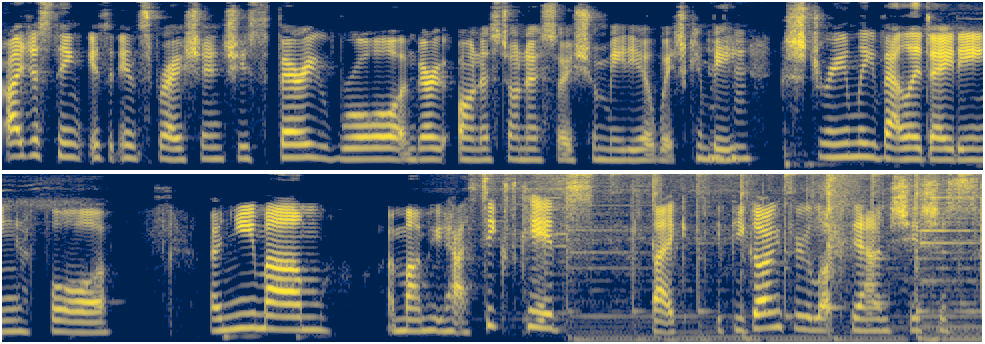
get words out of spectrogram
I just think, is an inspiration. She's very raw and very honest on her social media, which can be Mhm. extremely validating for a new mum, a mum who has six kids. Like, if you're going through lockdown, she's just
